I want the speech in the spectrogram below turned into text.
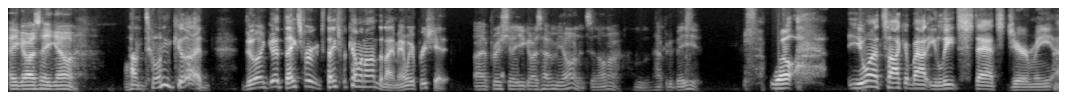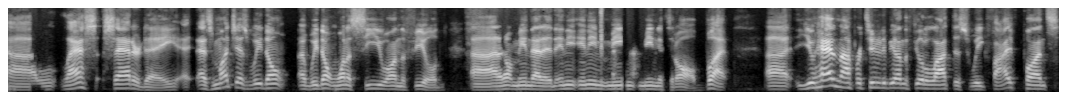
Hey guys, how you going? I'm doing good. Doing good. Thanks for thanks for coming on tonight, man. We appreciate it. I appreciate you guys having me on. It's an honor. I'm happy to be here. Well, you want to talk about elite stats, Jeremy? Uh, last Saturday, as much as we don't uh, we don't want to see you on the field, uh, I don't mean that at any any mean meanness at all. But uh, you had an opportunity to be on the field a lot this week. Five punts,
